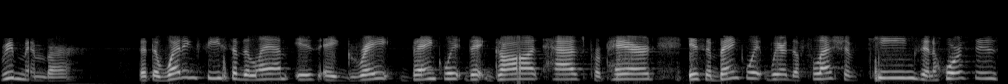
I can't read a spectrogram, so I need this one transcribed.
remember that the wedding feast of the Lamb is a great banquet that God has prepared. It's a banquet where the flesh of kings and horses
